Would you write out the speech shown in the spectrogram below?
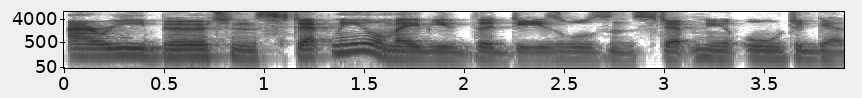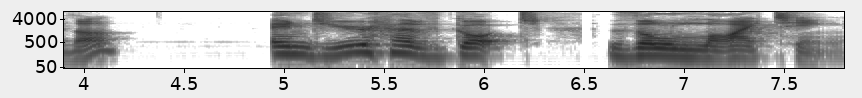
Arry, Bert, and Stepney, or maybe the Diesels and Stepney all together. And you have got the lighting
